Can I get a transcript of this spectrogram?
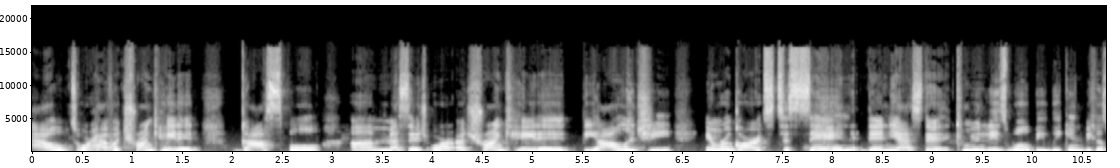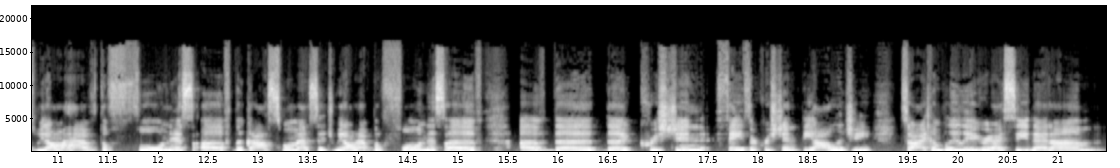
out or have a truncated gospel um, message or a truncated theology in regards to sin then yes the communities will be weakened because we don't have the fullness of the gospel message. We don't have the fullness of of the the christian faith or christian theology. So i completely agree. I see that um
